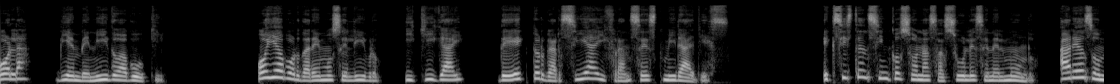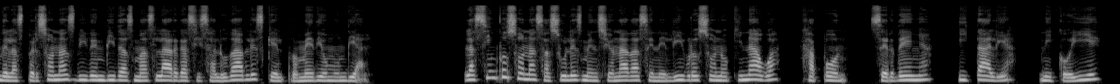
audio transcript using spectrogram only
Hola, bienvenido a Buki. Hoy abordaremos el libro, Ikigai, de Héctor García y Francesc Miralles. Existen cinco zonas azules en el mundo, áreas donde las personas viven vidas más largas y saludables que el promedio mundial. Las cinco zonas azules mencionadas en el libro son Okinawa, Japón, Cerdeña, Italia, Nicoíe,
